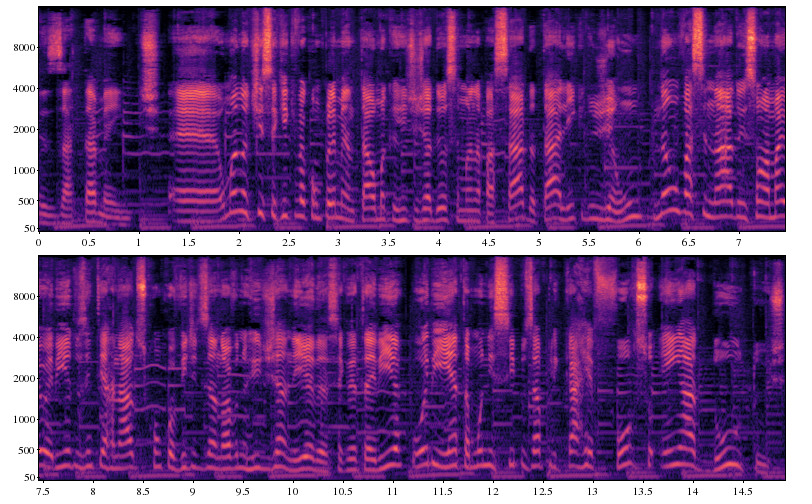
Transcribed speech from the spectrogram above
Exatamente. É, uma notícia aqui que vai complementar uma que a gente já deu semana passada, tá? Link do G1. Não vacinados são a maioria dos internados com Covid-19 no Rio de Janeiro. A secretaria orienta municípios a aplicar reforço em adultos.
